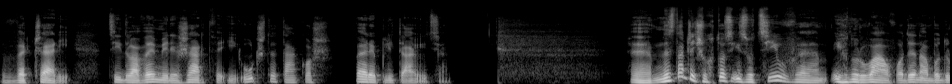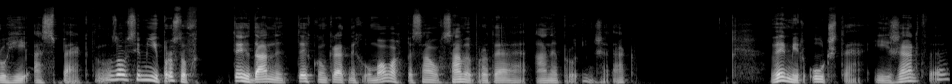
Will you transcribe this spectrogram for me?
Вечері. Ці два виміри жертви і учти також переплітаються. Не значить, що хтось із отців ігнорував один або другий аспект. Ну, зовсім ні. Просто в тих даних, в тих конкретних умовах писав саме про те, а не про інше. Так? Вимір учте і жертви,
